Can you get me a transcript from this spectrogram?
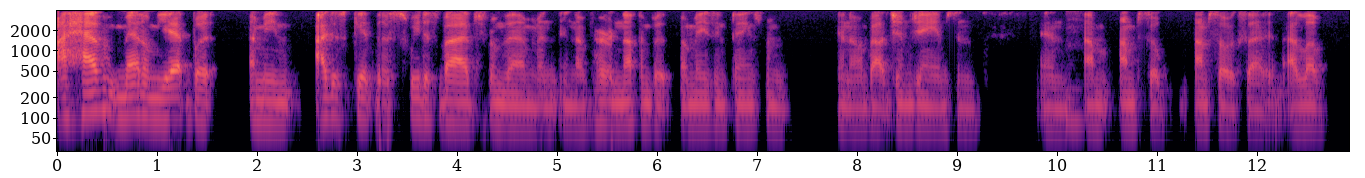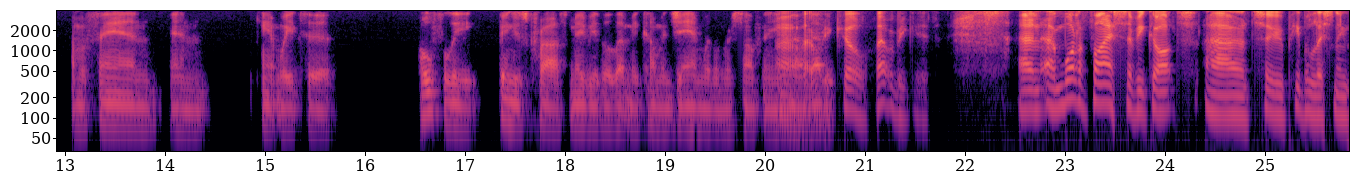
I haven't met them yet, but I mean, I just get the sweetest vibes from them, and, and I've heard nothing but amazing things from you know about Jim James, and and mm-hmm. I'm I'm so I'm so excited. I love I'm a fan, and can't wait to hopefully fingers crossed maybe they'll let me come and jam with them or something. oh, know? that would be cool. That would be good. And and what advice have you got uh, to people listening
